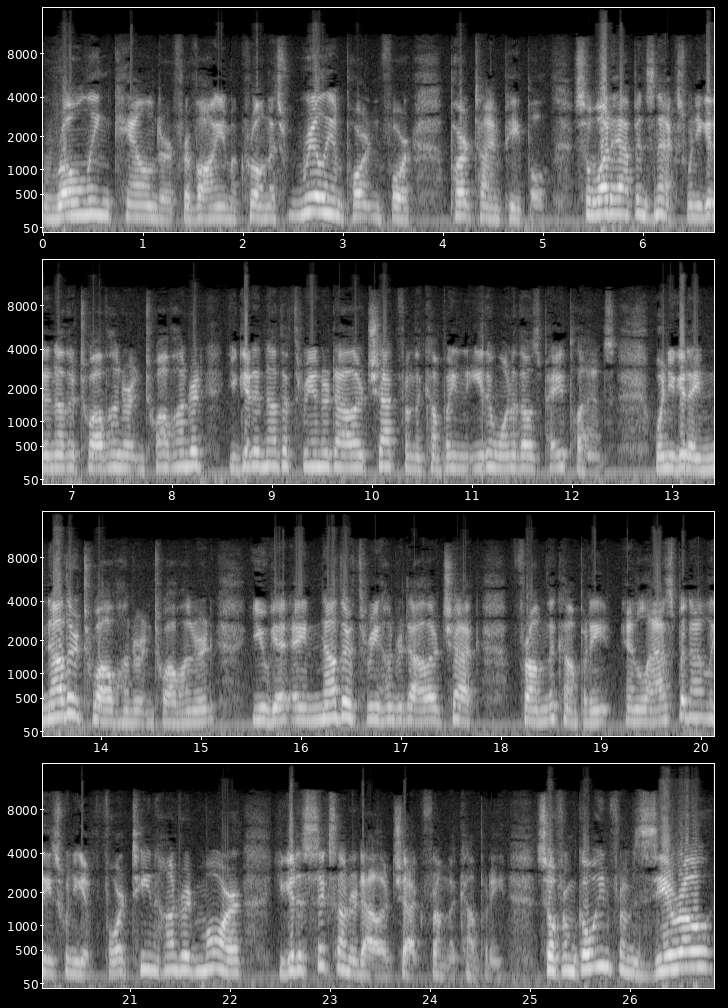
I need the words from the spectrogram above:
rolling calendar for volume accrual, and that's really important for part time people. So what happens next? When you get another 1200 and 1200, you get another $300 check from the company in either one of those pay plans. When you get another 1200 and 1200, you get another $300 check from the company. And last but not least, when you get 1400 more, you get a $600 check from the company. So from going from zero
